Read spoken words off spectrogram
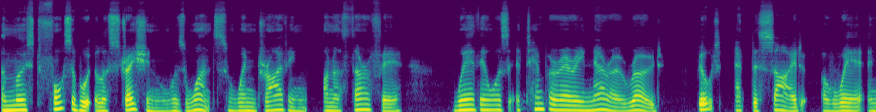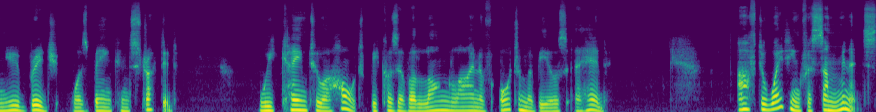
A most forcible illustration was once when driving on a thoroughfare where there was a temporary narrow road built at the side of where a new bridge was being constructed. We came to a halt because of a long line of automobiles ahead. After waiting for some minutes,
